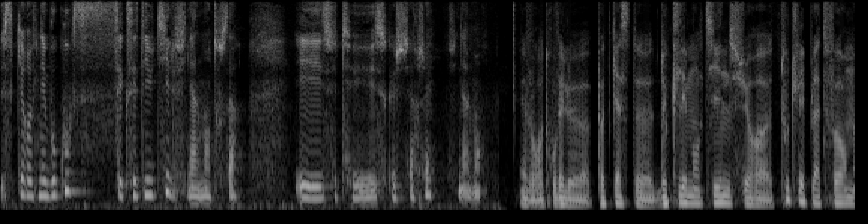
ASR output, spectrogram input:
Ce qui revenait beaucoup, c'est que c'était utile finalement tout ça. Et c'était ce que je cherchais finalement. Et vous retrouvez le podcast de Clémentine sur euh, toutes les plateformes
